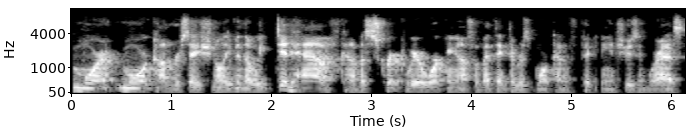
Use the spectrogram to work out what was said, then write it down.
more more conversational. Even though we did have kind of a script we were working off of, I think there was more kind of picking and choosing. Whereas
